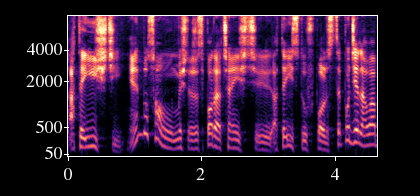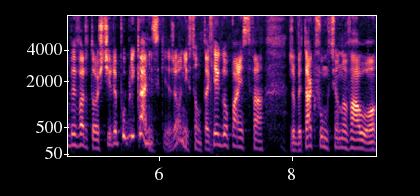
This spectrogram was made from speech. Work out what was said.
ateiści, nie? bo są, myślę, że spora część y, ateistów w Polsce podzielałaby wartości republikańskie, że oni chcą takiego państwa, żeby tak funkcjonowało,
